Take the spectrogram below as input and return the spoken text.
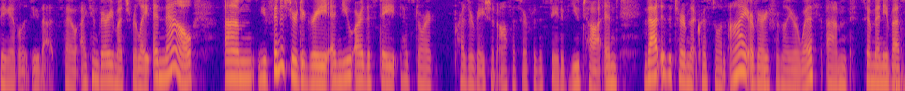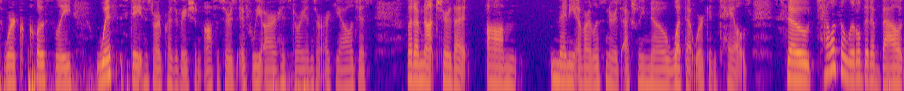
being able to do that. So I can very much relate. And now, um, you finished your degree and you are the state historic preservation officer for the state of Utah. And that is a term that Crystal and I are very familiar with. Um, so many of us work closely with state historic preservation officers if we are historians or archaeologists. But I'm not sure that, um, many of our listeners actually know what that work entails. So tell us a little bit about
